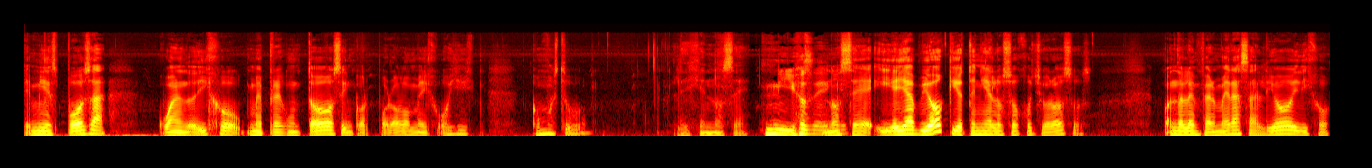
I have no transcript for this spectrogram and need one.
Mi esposa, cuando dijo, me preguntó, se incorporó, me dijo, oye, ¿cómo estuvo? Le dije, no sé. Ni yo sé. No sé. Y ella vio que yo tenía los ojos llorosos. Cuando la enfermera salió y dijo,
